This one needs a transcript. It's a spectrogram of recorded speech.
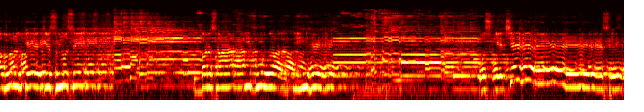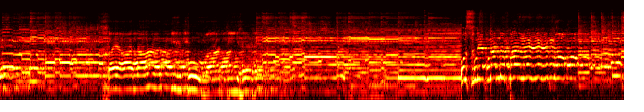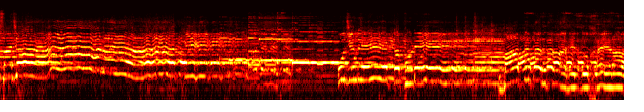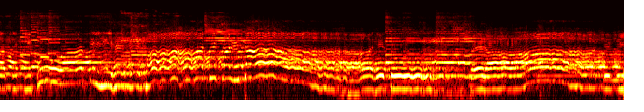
अब्र के जिस्म से बरसात की बू आती है। उसके चेहरे से ख्यालात की बू आती है।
